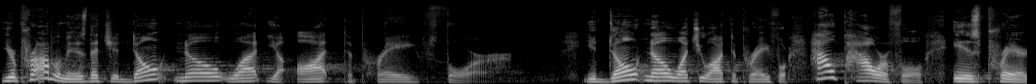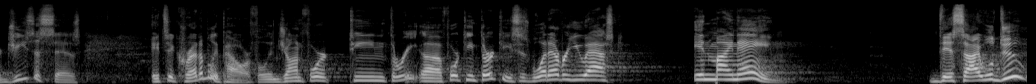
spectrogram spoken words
your problem is that you don't know what you ought to pray for. You don't know what you ought to pray for. How powerful is prayer? Jesus says it's incredibly powerful. In John 14, 3, uh, 14 13, he says, Whatever you ask in my name, this I will do,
